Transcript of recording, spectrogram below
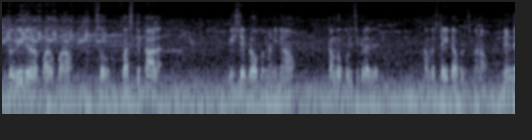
இப்போ வீடியோவில் பார்க்க போகிறோம் ஸோ ஃபஸ்ட்டு காலை. வி ஷேப்பில் ஓப்பன் பண்ணிக்கணும். கம்பை பிடிச்சிக்கிறது. கம்பை ஸ்ட்ரைட்டாக பிடிச்சிக்கணும். நின்ற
